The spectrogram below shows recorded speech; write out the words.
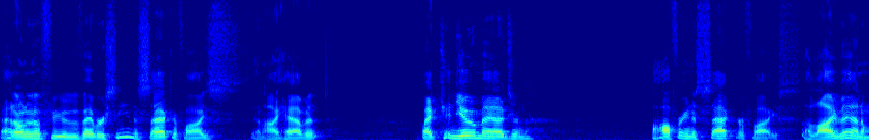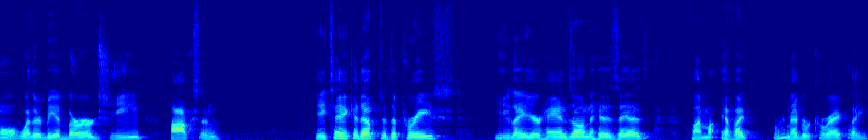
I don't know if you've ever seen a sacrifice, and I haven't, but can you imagine offering a sacrifice, a live animal, whether it be a bird, sheep, oxen? You take it up to the priest, you lay your hands on his head. If, i if I remember correctly,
